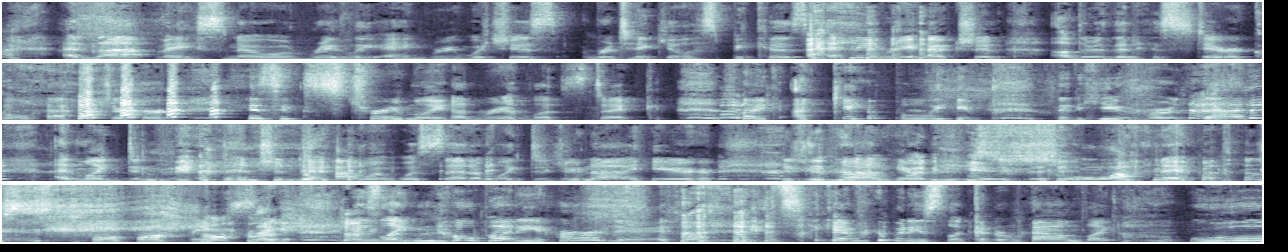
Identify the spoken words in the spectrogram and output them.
and that makes Noah really angry, which is ridiculous because any reaction other than hysterical laughter is extremely unrealistic. Like, I can't believe that he heard that and, like, didn't pay attention to how it was said. I'm like, did you not hear? Did you Did not hear? nobody hear this? Slapping it with a Sorry. second. It's like nobody heard it. It's like everybody's looking around like, ooh,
